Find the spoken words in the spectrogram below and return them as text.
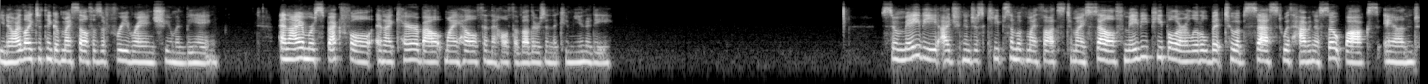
You know, I like to think of myself as a free range human being. And I am respectful and I care about my health and the health of others in the community. So maybe I can just keep some of my thoughts to myself. Maybe people are a little bit too obsessed with having a soapbox and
